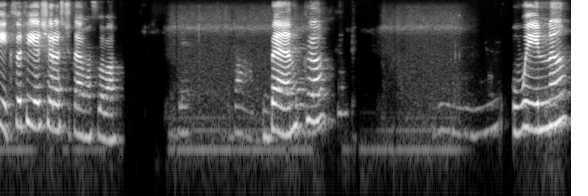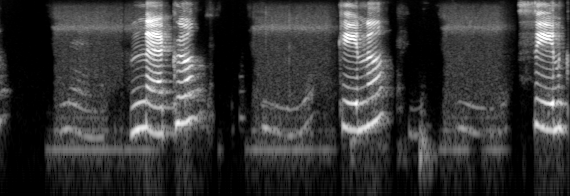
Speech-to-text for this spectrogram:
kick. Софія, ще раз читаємо слова. Bank, win, neck, kin, sink,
